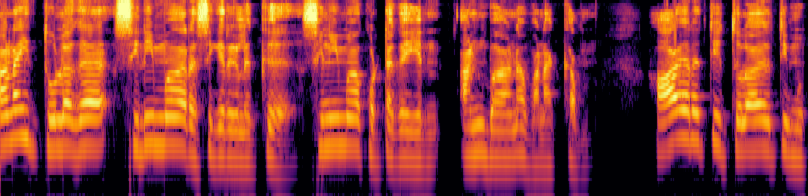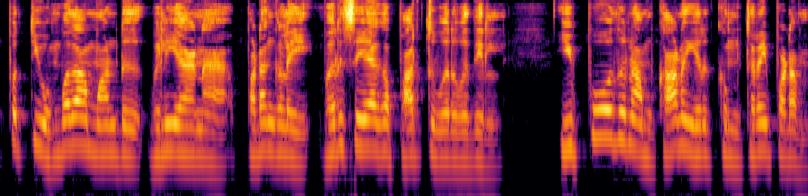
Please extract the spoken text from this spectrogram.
அனைத்துலக சினிமா ரசிகர்களுக்கு சினிமா கொட்டகையின் அன்பான வணக்கம். ஆயிரத்தி தொள்ளாயிரத்தி முப்பத்தி ஒன்பதாம் ஆண்டு வெளியான படங்களை வரிசையாக பார்த்து வருவதில் இப்போது நாம் காண இருக்கும் திரைப்படம்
